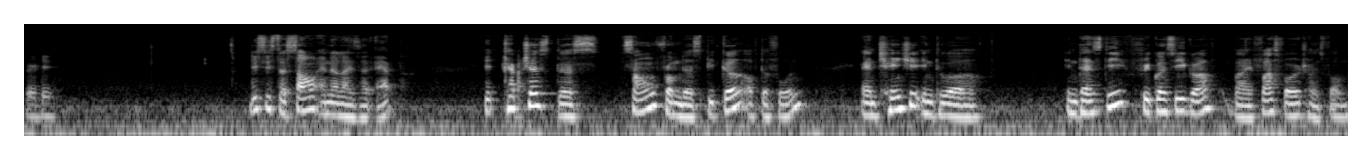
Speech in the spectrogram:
Ready. This is the sound analyzer app. It captures the sound from the speaker of the phone and change it into a intensity frequency graph by fast Fourier transform.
